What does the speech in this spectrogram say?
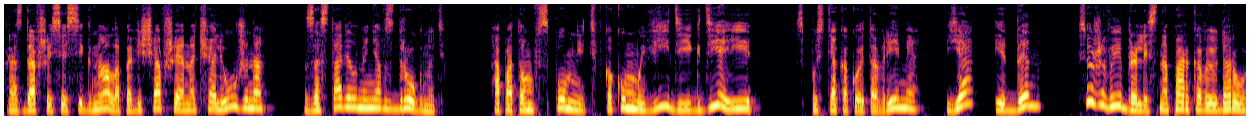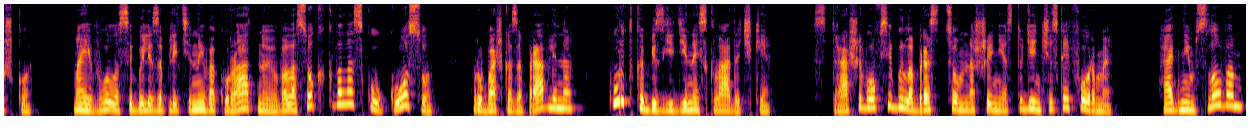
Раздавшийся сигнал, оповещавший о начале ужина, заставил меня вздрогнуть, а потом вспомнить, в каком мы виде и где, и... Спустя какое-то время я и Дэн все же выбрались на парковую дорожку. Мои волосы были заплетены в аккуратную, волосок к волоску, косу, рубашка заправлена, куртка без единой складочки. Страж и вовсе был образцом ношения студенческой формы — Одним словом,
